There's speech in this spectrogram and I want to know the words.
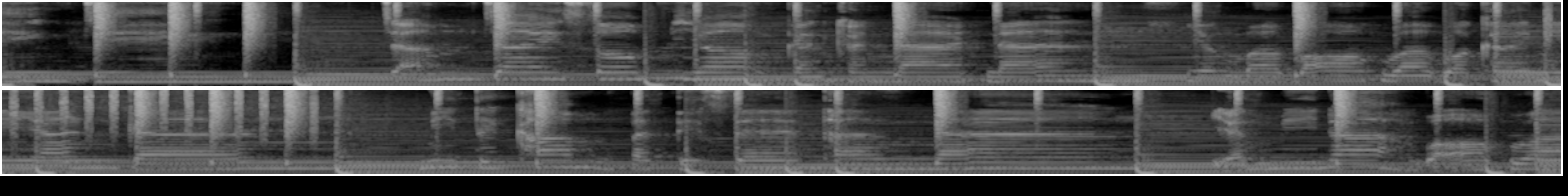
จริงๆ จำใจสมยอมกันขนาดนั้น ยังมาบอกว่าบ่เคยมียันกัน มีแต่คำปฏิเสธทางนั้น ยังมีหน้าบอกว่า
